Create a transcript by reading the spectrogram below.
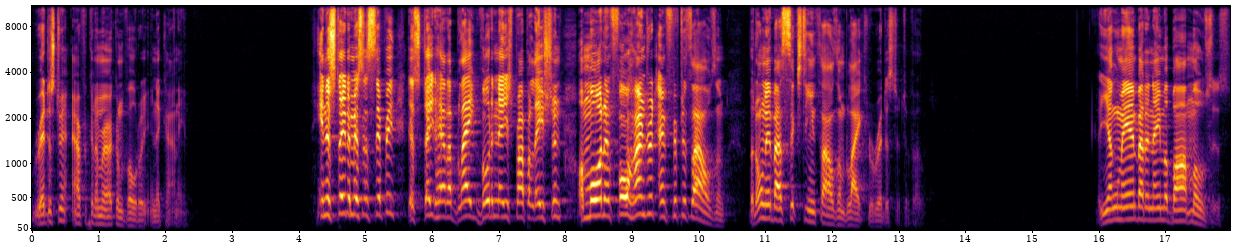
registered African American voter in the county. In the state of Mississippi, the state had a black voting age population of more than 450,000, but only about 16,000 blacks were registered to vote. A young man by the name of Bob Moses,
